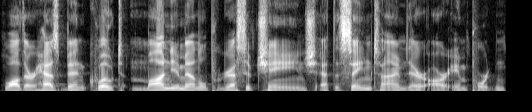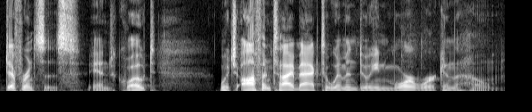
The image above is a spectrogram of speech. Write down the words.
While there has been, quote, monumental progressive change, at the same time there are important differences, end quote, which often tie back to women doing more work in the home.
